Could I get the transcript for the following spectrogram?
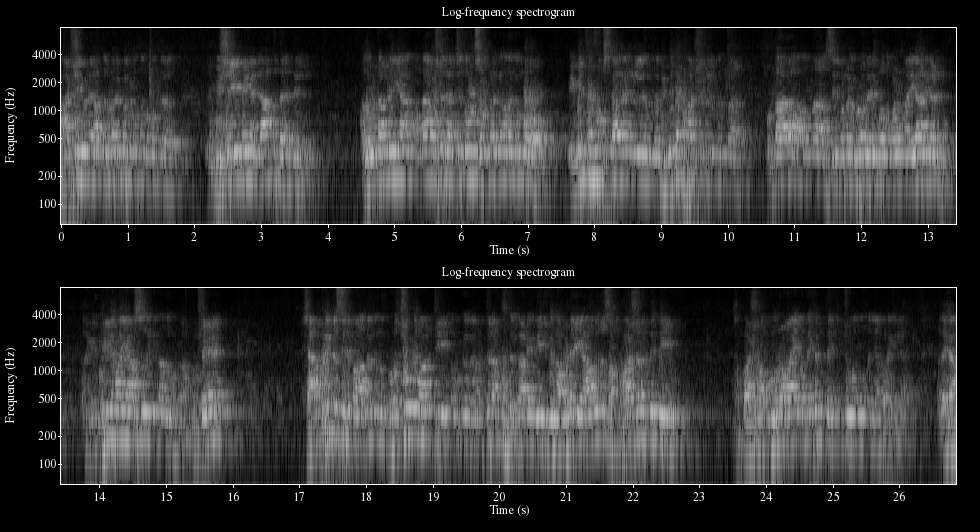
ഭാഷയുടെ അതിർവരമ്പുകളൊന്നും നമുക്ക് വിഷയമേ അല്ലാത്ത തരത്തിൽ. അതുകൊണ്ടാണ് ഈ അന്താരാഷ്ട്ര രാജ്യത്തോട് രാജ്യത്തോത്സവങ്ങളൊക്കെ നടക്കുമ്പോൾ വിവിധ സംസ്കാരങ്ങളിൽ നിന്ന് വിവിധ ഭാഷകളിൽ നിന്ന് ഉണ്ടാകാവുന്ന സിനിമകൾ ഇവിടെ വരുമ്പോൾ നമ്മൾ മലയാളികൾ ആസ്വദിക്കുന്ന ആസ്വദിക്കുന്നത് അതുകൊണ്ടാണ് പക്ഷേ ചാപ്ലിന്റെ സിനിമ അതിൽ നിന്ന് കുറച്ചുകൂടി മാറ്റി നമുക്ക് മറ്റൊരർത്ഥത്തിൽ കാണേണ്ടിയിരിക്കുന്നു അവിടെ യാതൊരു സംഭാഷണത്തിന്റെയും സംഭാഷണം പൂർണമായും അദ്ദേഹം തെറ്റിച്ചു എന്നൊന്നും ഞാൻ പറയില്ല. അദ്ദേഹം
